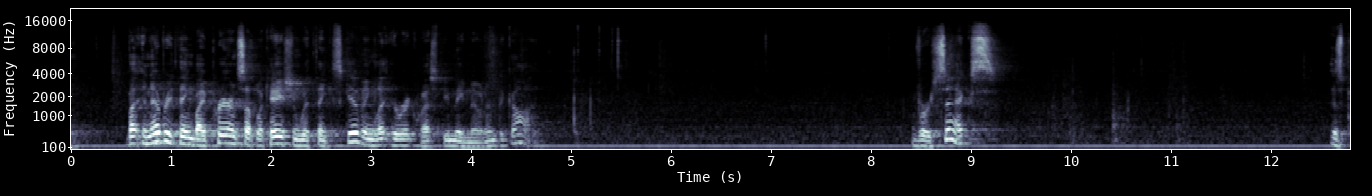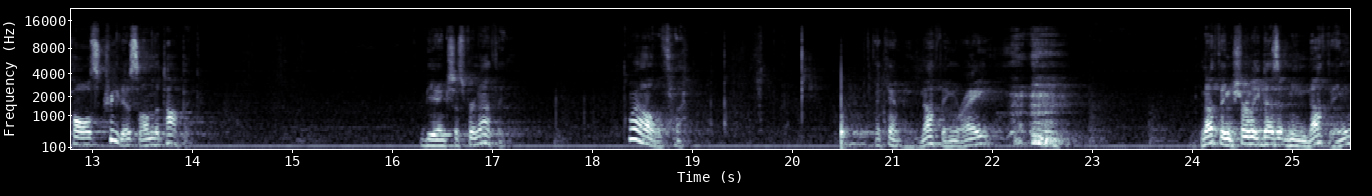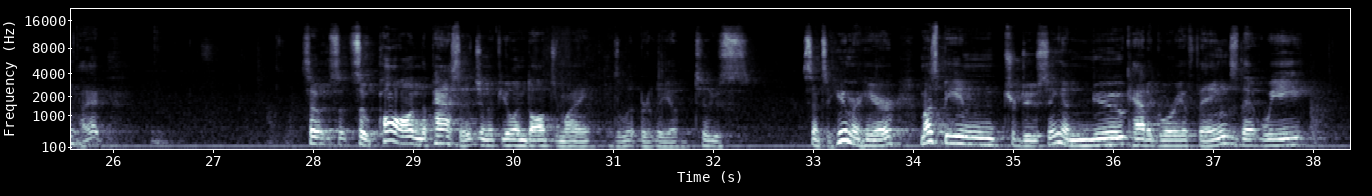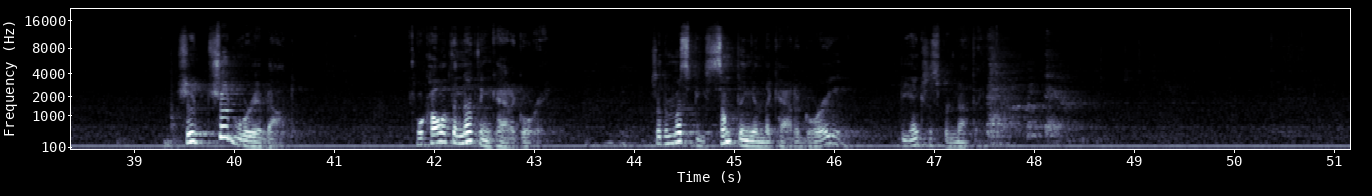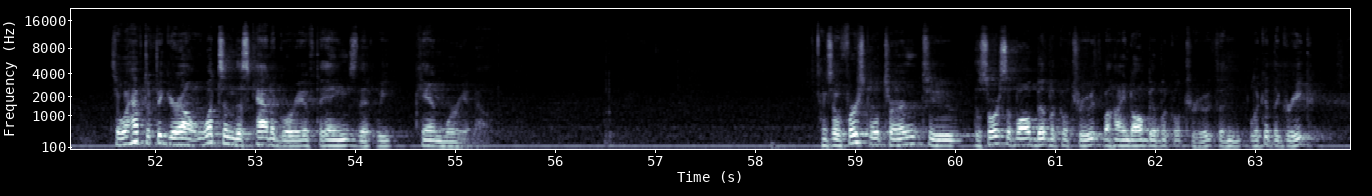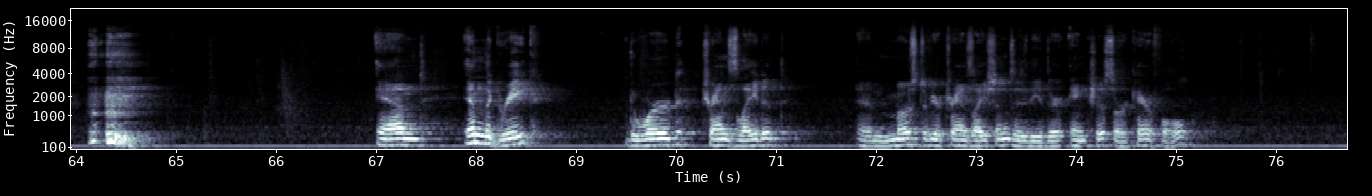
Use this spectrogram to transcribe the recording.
but in everything by prayer and supplication with thanksgiving, let your requests be made known unto God. Verse 6 is Paul's treatise on the topic. Be anxious for nothing. Well, that can't be nothing, right? nothing surely doesn't mean nothing. So, so, so, Paul in the passage, and if you'll indulge my deliberately obtuse sense of humor here, must be introducing a new category of things that we should, should worry about. We'll call it the nothing category. So there must be something in the category. Be anxious for nothing. So we'll have to figure out what's in this category of things that we can worry about. And so first we'll turn to the source of all biblical truth, behind all biblical truth, and look at the Greek. and in the Greek, the word translated in most of your translations is either anxious or careful,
